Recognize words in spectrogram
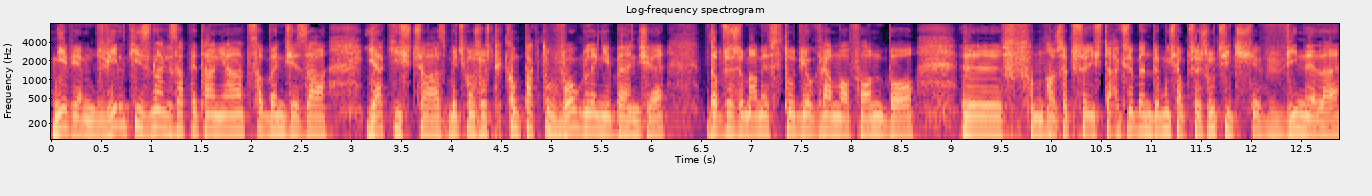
nie wiem, wielki znak zapytania, co będzie za jakiś czas. Być może już tych kompaktów w ogóle nie będzie. Dobrze, że mamy w studio gramofon, bo yy, może przyjść tak, że będę musiał przerzucić się w winyle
